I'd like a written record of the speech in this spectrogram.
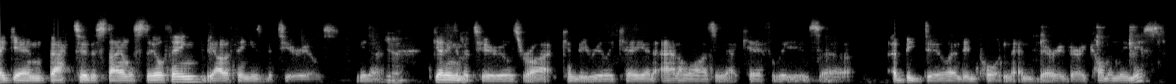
again, back to the stainless steel thing, the other thing is materials. You know, yeah. getting the materials right can be really key, and analyzing that carefully is a, a big deal and important and very very commonly missed.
